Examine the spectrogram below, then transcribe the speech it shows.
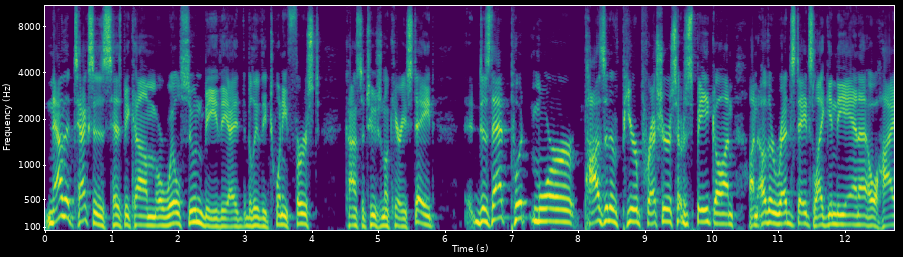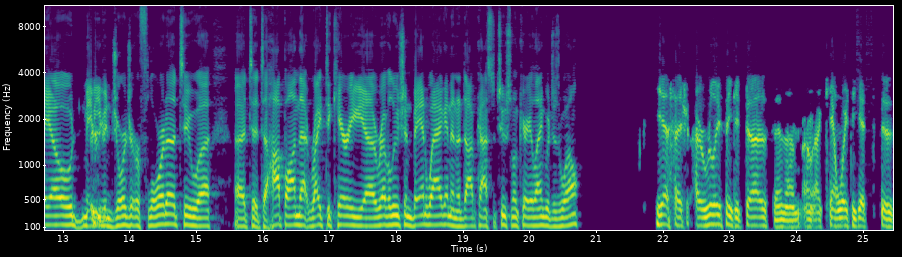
Now that Texas has become or will soon be the I believe the 21st constitutional carry state, does that put more positive peer pressure, so to speak, on on other red states like Indiana, Ohio, maybe even Georgia or Florida to uh, uh, to to hop on that right to carry uh, revolution bandwagon and adopt constitutional carry language as well? Yes, I, I really think it does, and I'm, I can not wait to get to the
